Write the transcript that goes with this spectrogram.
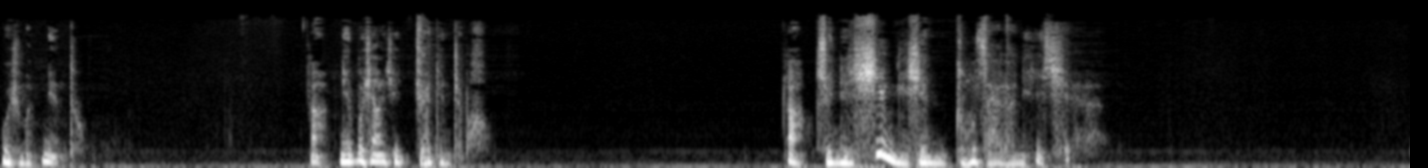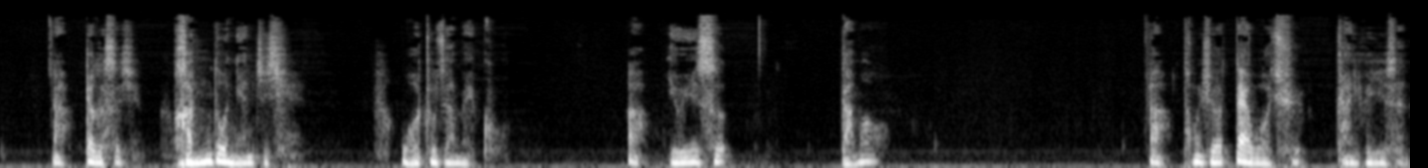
为什么念头？啊，你不相信，决定治不好。啊，所以你的信心主宰了你一切。啊，这个事情很多年之前，我住在美国，啊，有一次感冒。啊，同学带我去看一个医生，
